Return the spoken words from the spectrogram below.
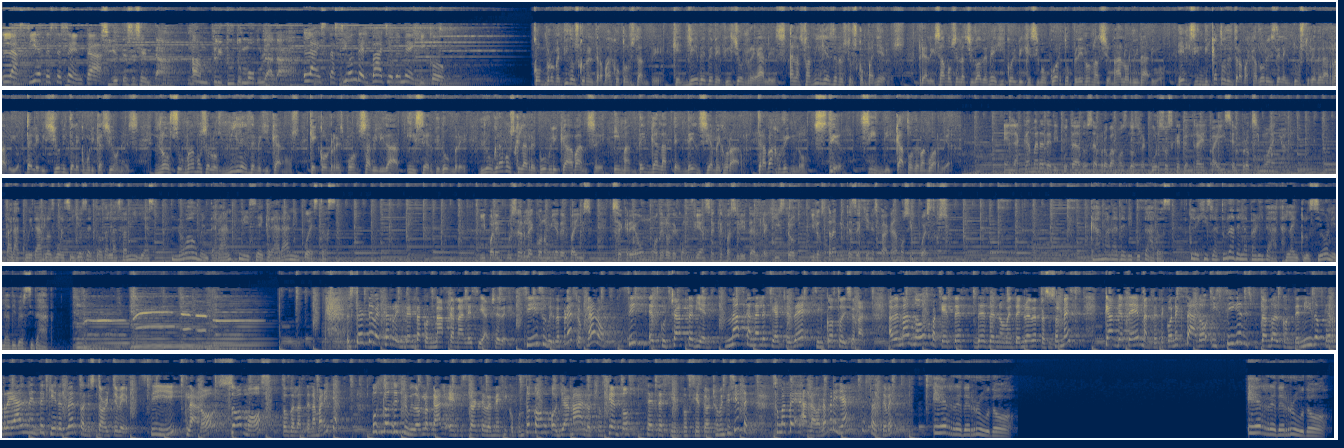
La 760, 760. Amplitud modulada. la estación del Valle de México. Comprometidos con el trabajo constante que lleve beneficios reales a las familias de nuestros compañeros, realizamos en la Ciudad de México el vigésimo cuarto Pleno Nacional Ordinario. El Sindicato de Trabajadores de la Industria de la Radio, Televisión y Telecomunicaciones. Nos sumamos a los miles de mexicanos que con responsabilidad y certidumbre logramos que la República avance y mantenga la tendencia a mejorar. Trabajo digno. STIR, Sindicato de Vanguardia. En la Cámara de Diputados aprobamos los recursos que tendrá el país el próximo año. Para cuidar los bolsillos de todas las familias, no aumentarán ni se crearán impuestos. Y para impulsar la economía del país, se creó un modelo de confianza que facilita el registro y los trámites de quienes pagamos impuestos. Cámara de Diputados, Legislatura de la Paridad, la Inclusión y la Diversidad. Reinventa con más canales y HD, sin subir de precio, claro. Sí, escuchaste bien, más canales y HD sin costo adicional. Además, nuevos paquetes desde 99 pesos al mes. Cámbiate, mantente conectado y sigue disfrutando del contenido que realmente quieres ver con Star TV. Sí, claro, somos los de la antena amarilla. Busca un distribuidor local en startvmexico.com o llama al 800-700-7827. Súmate a la ola amarilla de Star TV. R de rudo. R de rudo.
